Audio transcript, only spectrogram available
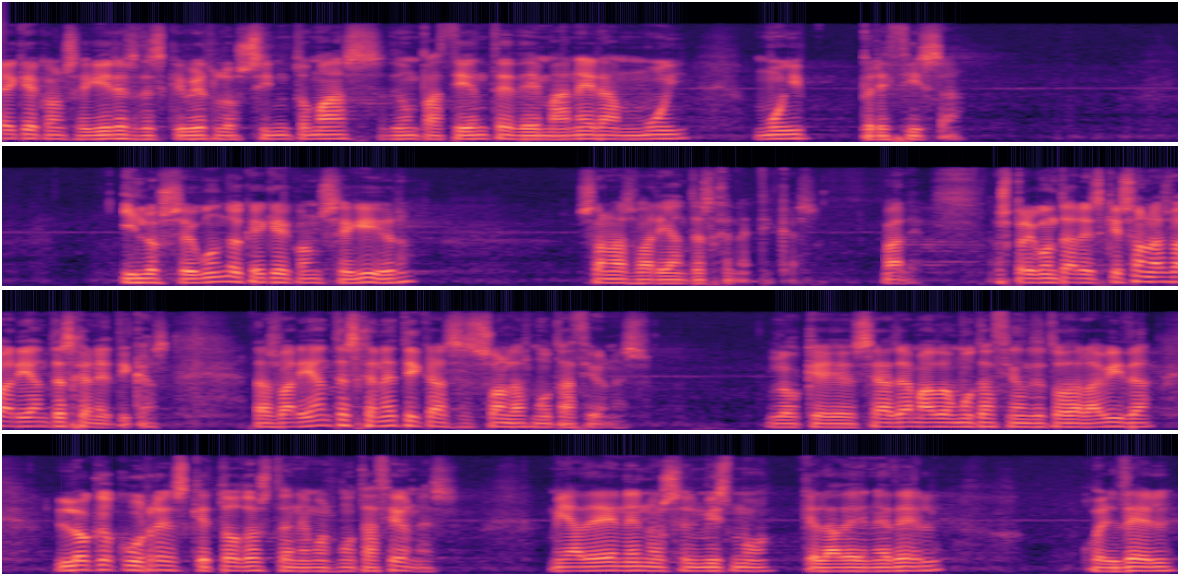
hay que conseguir es describir los síntomas de un paciente de manera muy, muy precisa. Y lo segundo que hay que conseguir son las variantes genéticas. Vale. Os preguntaréis, ¿qué son las variantes genéticas? Las variantes genéticas son las mutaciones. Lo que se ha llamado mutación de toda la vida, lo que ocurre es que todos tenemos mutaciones. Mi ADN no es el mismo que el ADN de él, o el de él,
